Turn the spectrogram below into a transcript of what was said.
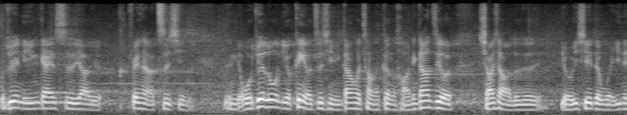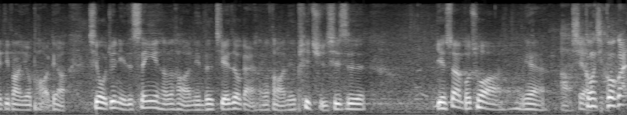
我觉得你应该是要有非常有自信。嗯，我觉得如果你有更有自信，你刚刚会唱得更好。你刚刚只有小小的有一些的尾音的地方有跑调，其实我觉得你的声音很好，你的节奏感很好，你的 P 曲其实也算不错啊。你看，好，谢谢。恭喜过关。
